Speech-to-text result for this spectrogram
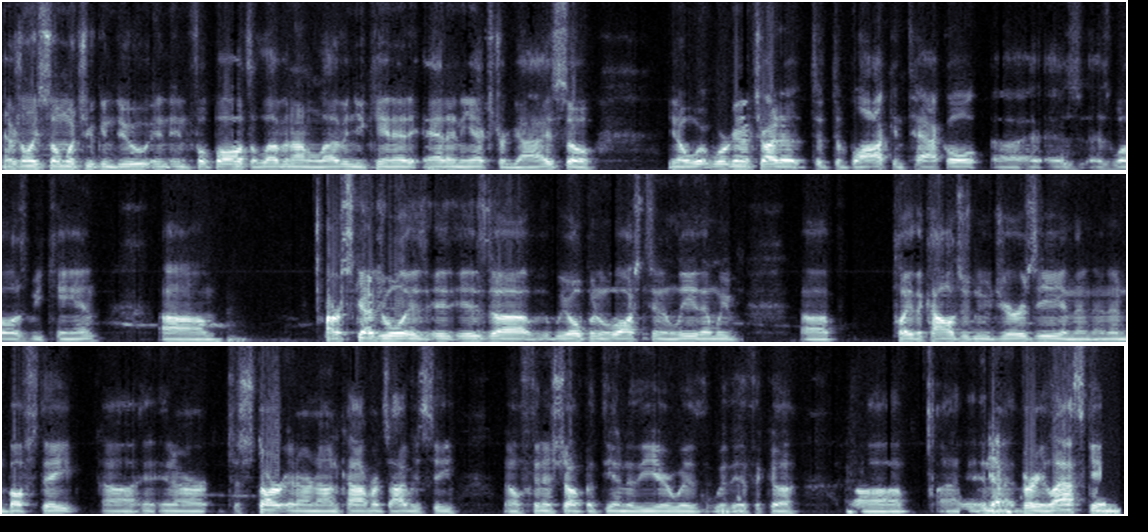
there's only so much you can do in, in football. It's 11 on 11. You can't add, add any extra guys. So, you know, we're, we're going to try to, to block and tackle uh, as, as well as we can. Um, our schedule is, is, uh, we open with Washington and Lee, then we uh, play the College of New Jersey and then, and then Buff State uh, in, our, to start in our non-conference, obviously, you know, finish up at the end of the year with, with Ithaca uh, uh, in yeah. that very last game.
